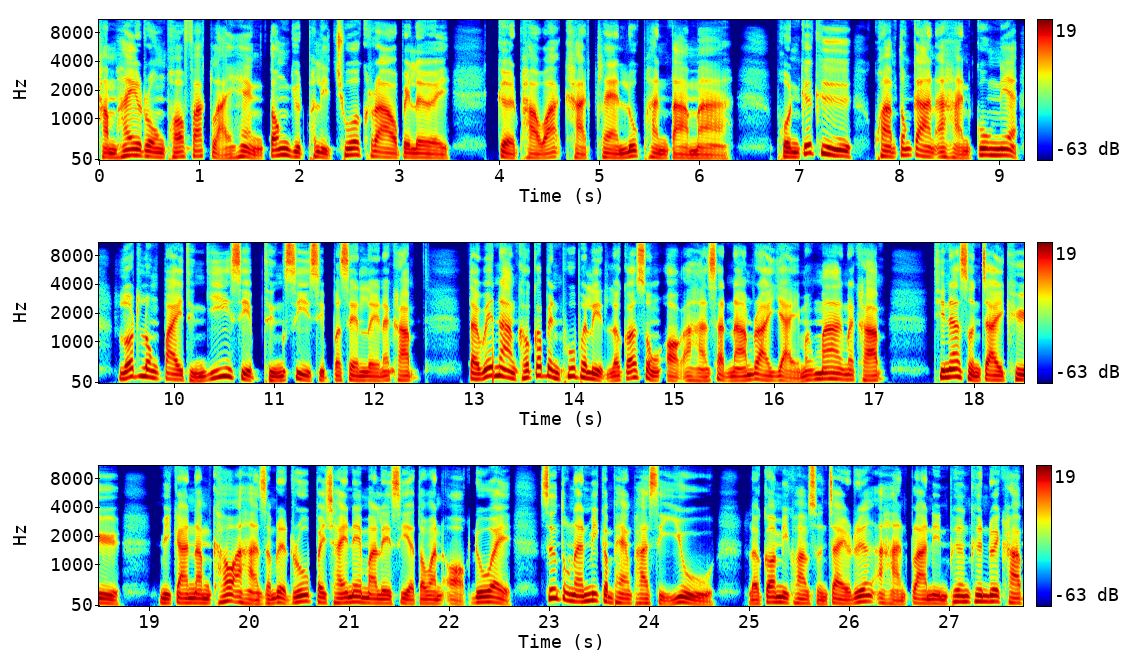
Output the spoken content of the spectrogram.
ทำให้โรงเพาะฟักหลายแห่งต้องหยุดผลิตชั่วคราวไปเลย เกิดภาวะขาดแคลนลูกพันธุ์ตามมา ผลก็คือความต้องการอาหารกุ้งเนี่ยลดลงไปถึง 20-40%เลยนะครับ แต่เวียดนามเขาก็เป็นผู้ผลิตแล้วก็ส่งออกอาหารสัตว์น้ำรายใหญ่มากๆนะครับ ที่น่าสนใจคือมีการนำเข้าอาหารสำเร็จรูปไปใช้ในมาเลเซียตะวันออกด้วย ซึ่งตรงนั้นมีกำแพงภาษีอยู่ แล้วก็มีความสนใจเรื่องอาหารปลานิลเพิ่มขึ้นด้วยครับ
